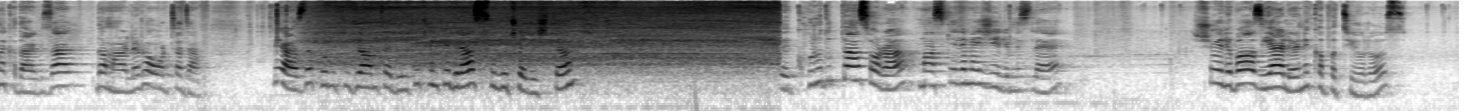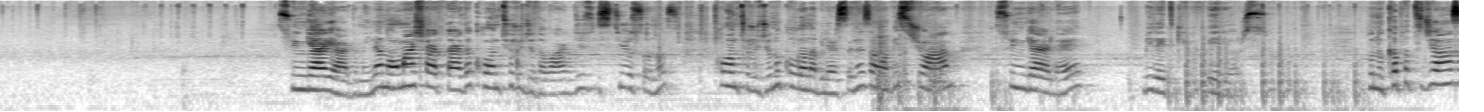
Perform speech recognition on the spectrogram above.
ne kadar güzel damarları ortada. Biraz da kurutacağım tabii ki çünkü biraz sulu çalıştım. Ve kuruduktan sonra maskeleme jelimizle şöyle bazı yerlerini kapatıyoruz. Sünger yardımıyla. Normal şartlarda kontür ucu da var. Düz istiyorsanız kontür kullanabilirsiniz. Ama biz şu an süngerle bir etki veriyoruz. Bunu kapatacağız.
